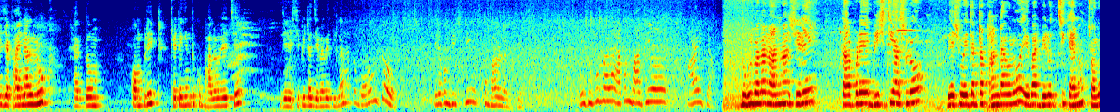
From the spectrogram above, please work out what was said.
এই যে ফাইনাল লুক একদম কমপ্লিট খেতে কিন্তু খুব ভালো হয়েছে। যে রেসিপিটা যেভাবে দিলাম। এত গরম তো এরকম বৃষ্টি খুব ভালো লাগছে। এই দুপুরবেলা এখন বাজে আড়াইটা। দুপুরবেলা রান্না সেরে তারপরে বৃষ্টি আসলো বেশ ওয়েদারটা ঠান্ডা হলো এবার বেরোচ্ছি কেন? চলো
